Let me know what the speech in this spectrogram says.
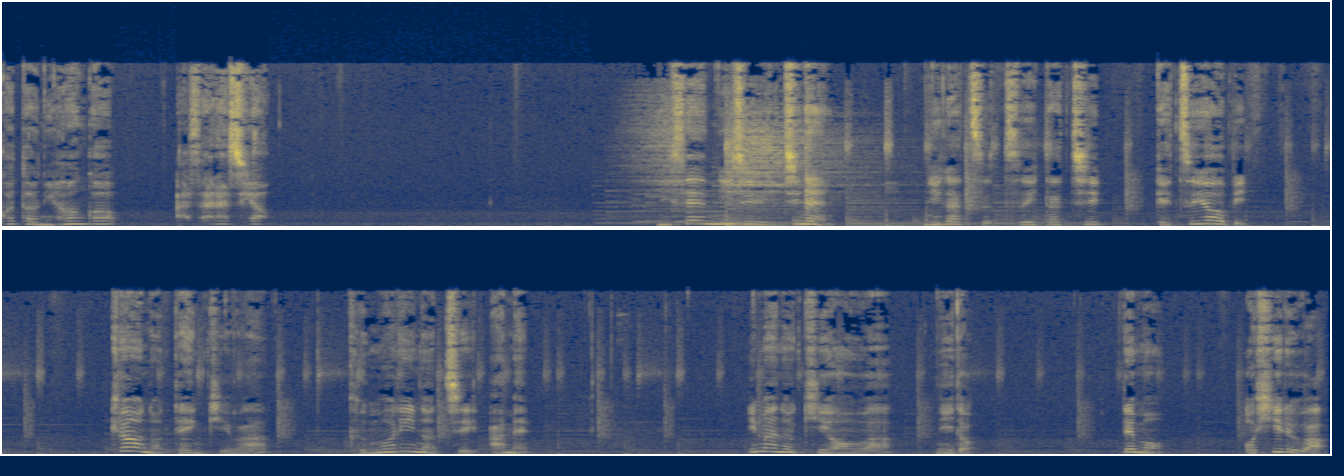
こと日本語朝ラジオ2021年2月1日月曜日。今日の天気は曇りのち雨。今の気温は2度。でもお昼は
